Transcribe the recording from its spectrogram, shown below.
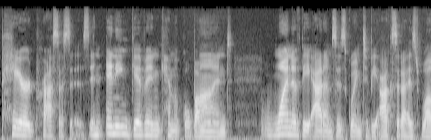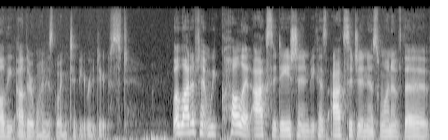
paired processes. In any given chemical bond, one of the atoms is going to be oxidized while the other one is going to be reduced. A lot of time we call it oxidation because oxygen is one of the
